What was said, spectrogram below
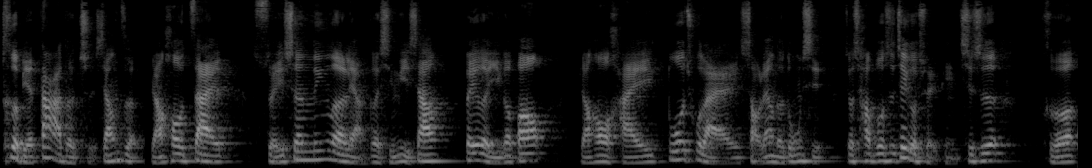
特别大的纸箱子，然后再随身拎了两个行李箱，背了一个包，然后还多出来少量的东西，就差不多是这个水平。其实。和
